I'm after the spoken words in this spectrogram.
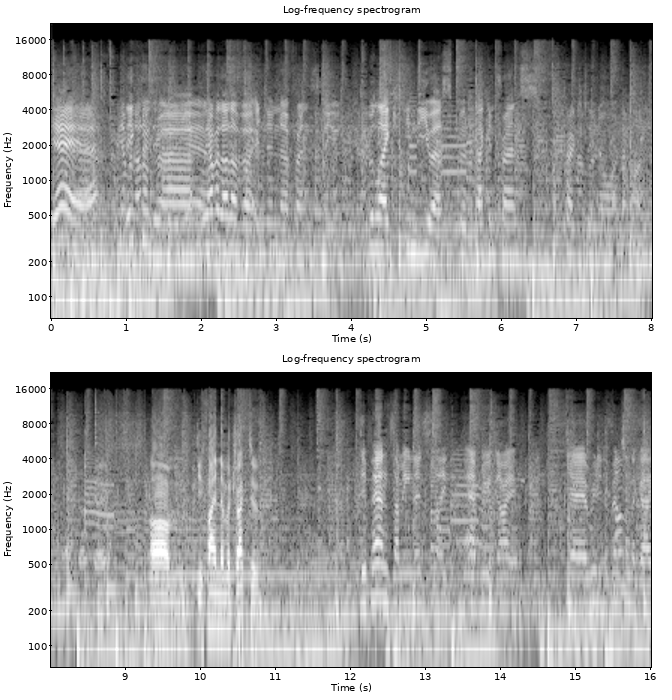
Yeah, yeah. We have, They a lot of, uh, yeah. we have a lot of uh, Indian uh, friends that use it. But like in the US, but back in France, practically no one. Um, do you find them attractive? Depends. I mean, it's like every guy. Yeah, it really depends on the guy.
